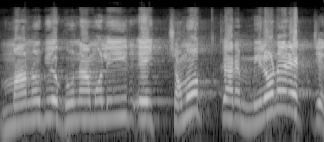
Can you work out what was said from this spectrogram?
মানবীয় গুণাবলীর এই চমৎকার মিলনের এক যে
